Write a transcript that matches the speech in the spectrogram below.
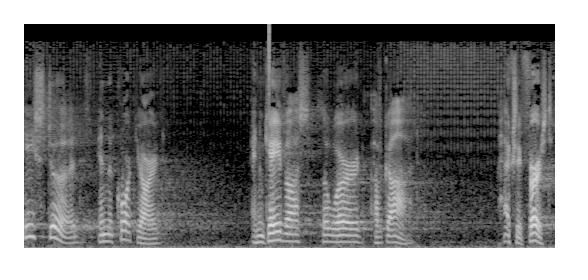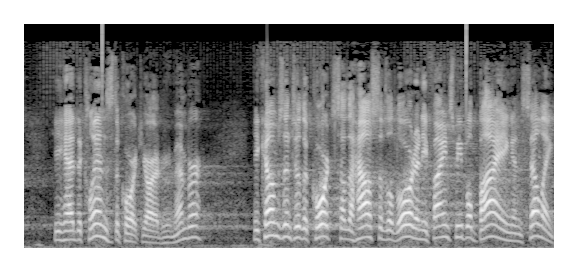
he stood in the courtyard and gave us the Word of God. Actually, first, he had to cleanse the courtyard, remember? He comes into the courts of the house of the Lord and he finds people buying and selling,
